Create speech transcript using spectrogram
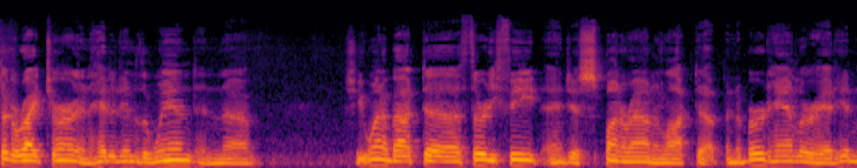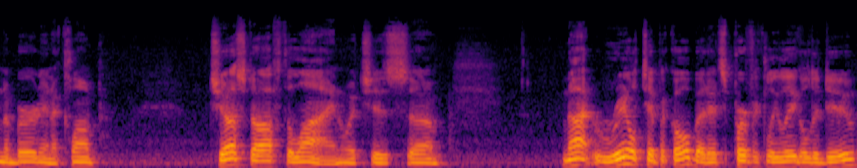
took a right turn and headed into the wind. And uh, she went about uh, 30 feet and just spun around and locked up. And the bird handler had hidden the bird in a clump just off the line, which is um, not real typical, but it's perfectly legal to do.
